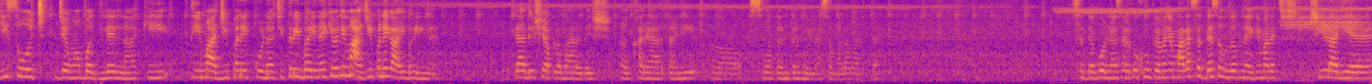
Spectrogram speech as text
ही सोच जेव्हा बदलेल ना की ती माझी पण एक कोणाची तरी बहीण आहे किंवा ती माझी पण एक आई बहीण आहे त्या दिवशी आपला भारत देश खऱ्या अर्थाने स्वतंत्र होईल असं मला वाटतं सध्या बोलण्यासारखं खूप आहे. म्हणजे मला सध्या समजत नाही की मला चीड आली आहे.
